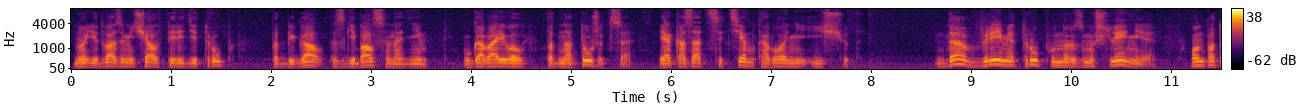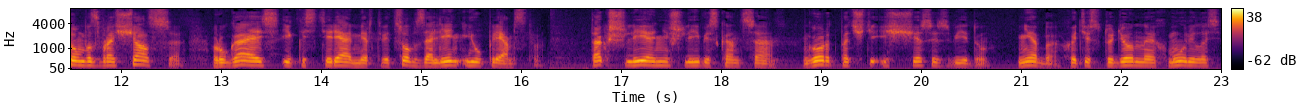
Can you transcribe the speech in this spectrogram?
но едва замечал впереди труп, подбегал, сгибался над ним, уговаривал поднатужиться и оказаться тем, кого они ищут. Дав время трупу на размышление, он потом возвращался, ругаясь и костеря мертвецов за лень и упрямство. Так шли они, шли без конца. Город почти исчез из виду. Небо, хоть и студенное, хмурилось,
